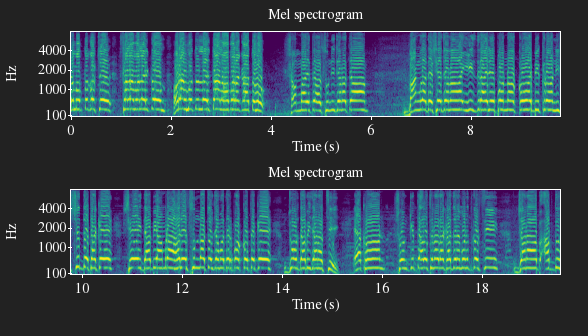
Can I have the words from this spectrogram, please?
সমাপ্ত করছে। সালাম আলাইকুম, রহমতুল্লাহ তালা বারাকাত সম্মানিত সুন্নি জনতা, বাংলাদেশে যেন ইসরায়েলি পণ্য ক্রয়, বিক্রয় নিষিদ্ধ থাকে, সেই দাবি আমরা আহলে সুন্নাতুল জামাতের পক্ষ থেকে জোর দাবি জানাচ্ছি। এখন সংক্ষিপ্ত আলোচনা রাখার জন্য অনুরোধ করছি জনাব আব্দুল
